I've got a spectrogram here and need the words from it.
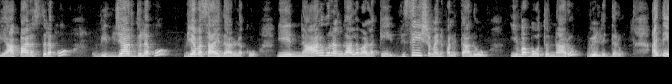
వ్యాపారస్తులకు విద్యార్థులకు వ్యవసాయదారులకు ఈ నాలుగు రంగాల వాళ్ళకి విశేషమైన ఫలితాలు ఇవ్వబోతున్నారు వీళ్ళిద్దరూ. అయితే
